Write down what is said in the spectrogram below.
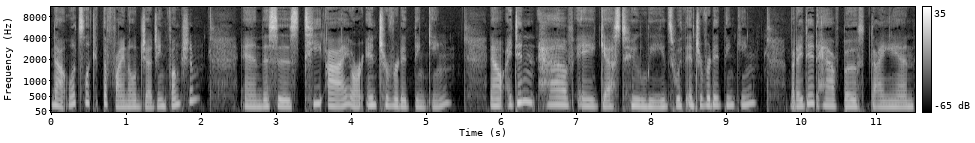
Now, let's look at the final judging function, and this is TI or introverted thinking. Now, I didn't have a guest who leads with introverted thinking, but I did have both Diane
